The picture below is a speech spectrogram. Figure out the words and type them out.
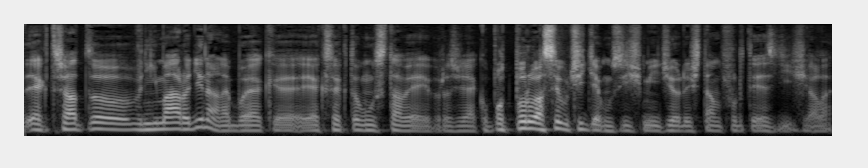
jak třeba to vnímá rodina, nebo jak, jak se k tomu staví, protože jako podporu asi určitě musíš mít, že, když tam furt jezdíš, ale...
